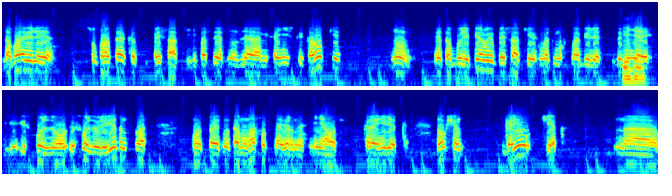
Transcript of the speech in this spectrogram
Добавили Супротек присадки непосредственно для механической коробки. Ну, это были первые присадки в этом автомобиле. До Мгм. меня их использовал, использовали ведомство. Вот, поэтому там и масло, наверное, менялось крайне редко. Ну, в общем, горел чек на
